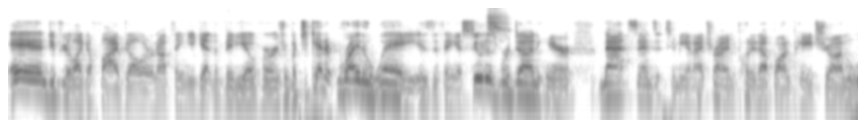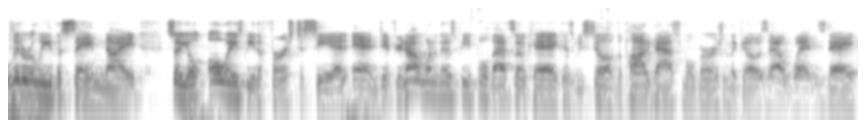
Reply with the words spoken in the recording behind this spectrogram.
And if you're like a $5 or nothing, you get the video version, but you get it right away, is the thing. As soon as we're done here, Matt sends it to me and I try and put it up on Patreon literally the same night. So you'll always be the first to see it. And if you're not one of those people, that's okay, because we still have the podcastable version that goes out Wednesday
